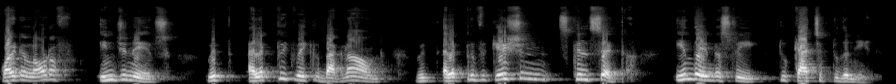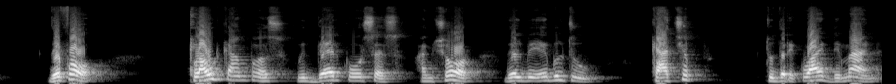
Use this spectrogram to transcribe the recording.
quite a lot of engineers with electric vehicle background, with electrification skill set in the industry to catch up to the need. Therefore, Cloudkampus with their courses, I'm sure they'll be able to catch up to the required demand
